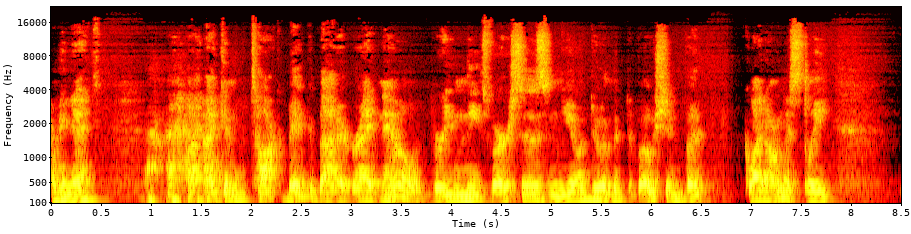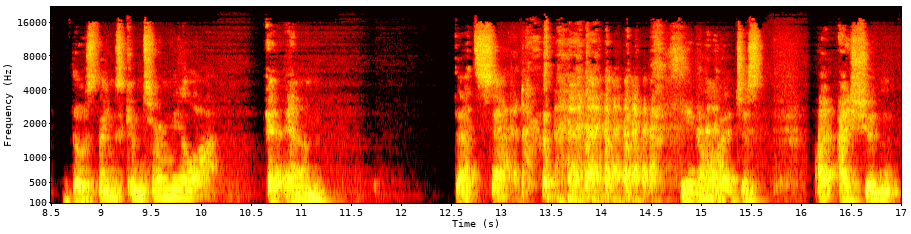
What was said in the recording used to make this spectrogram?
I mean, I, I can talk big about it right now, reading these verses and you know doing the devotion, but quite honestly, those things concern me a lot, and, and that's sad. you know, I just I, I shouldn't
